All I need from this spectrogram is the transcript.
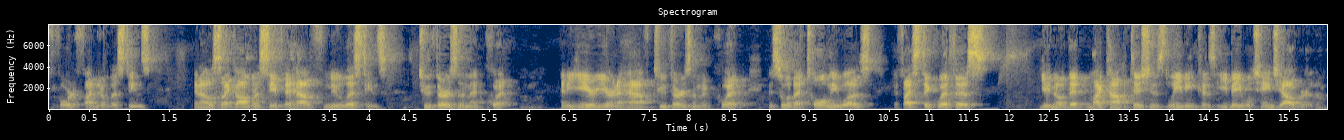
before to find their listings. And I was like, oh, I want to see if they have new listings. Two thirds of them had quit. In a year, year and a half, two thirds of them had quit. And so what that told me was if I stick with this, you know that my competition is leaving because ebay will change the algorithm.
